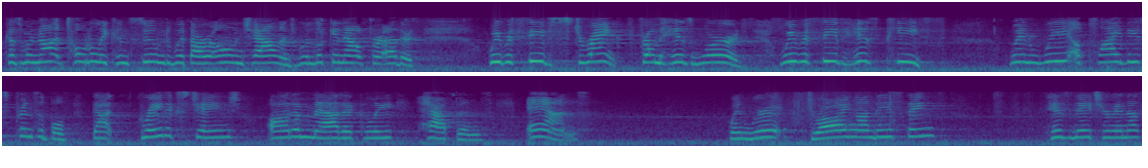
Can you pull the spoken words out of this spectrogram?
because we're not totally consumed with our own challenge. We're looking out for others. We receive strength from His Word. We receive His peace. When we apply these principles, that great exchange automatically happens. And when we're drawing on these things, His nature in us,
